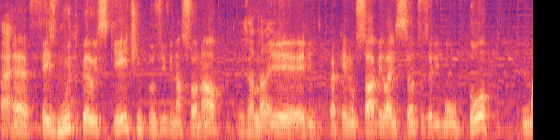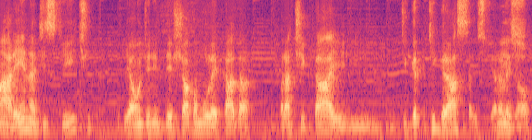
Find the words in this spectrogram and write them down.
é. É, fez muito pelo skate, inclusive nacional. Exatamente. Porque ele, para quem não sabe, lá em Santos ele montou uma arena de skate e aonde é ele deixava a molecada praticar e, e de, de, graça, isso que era isso. legal.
